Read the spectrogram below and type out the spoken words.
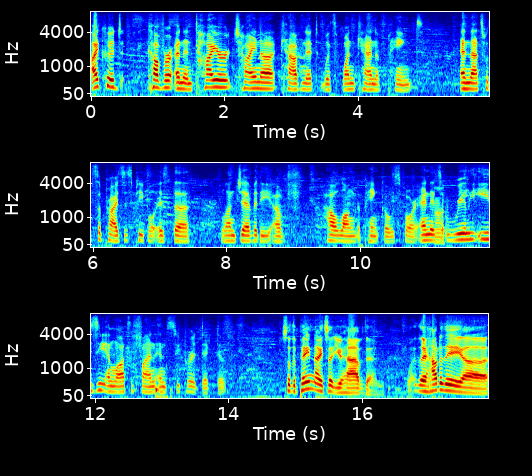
I could cover an entire china cabinet with one can of paint, and that's what surprises people is the longevity of how long the paint goes for, and it's Huh. really easy and lots of fun and super addictive. So the paint nights that you have then, they- how do they? Uh,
